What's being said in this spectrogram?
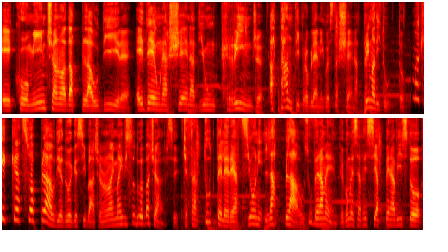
e cominciano ad applaudire ed è una scena di un cringe. Ha tanti problemi questa scena, prima di tutto. Ma che cazzo applaudi a due che si baciano? Non hai mai visto due baciarsi? Cioè, fra tutte le reazioni, l'applauso, veramente, come se avessi appena visto,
